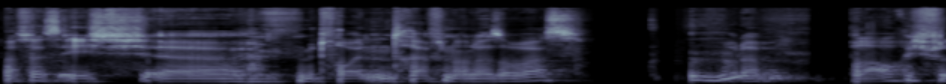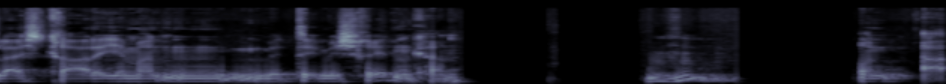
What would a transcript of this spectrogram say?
was weiß ich, äh, mit Freunden treffen oder sowas? Mhm. Oder brauche ich vielleicht gerade jemanden, mit dem ich reden kann? Mhm. Und äh,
